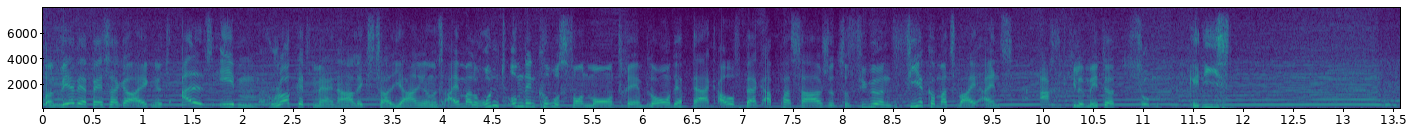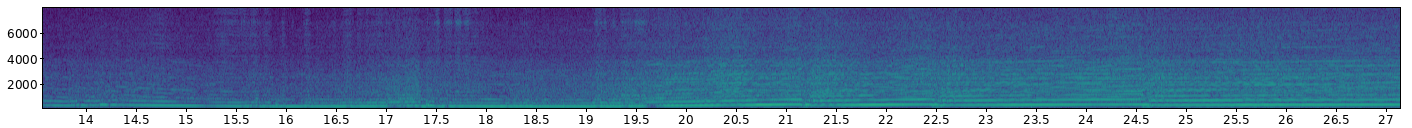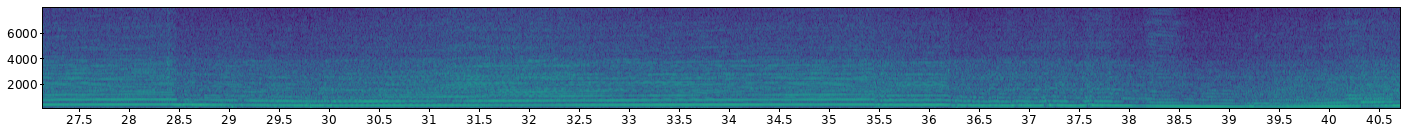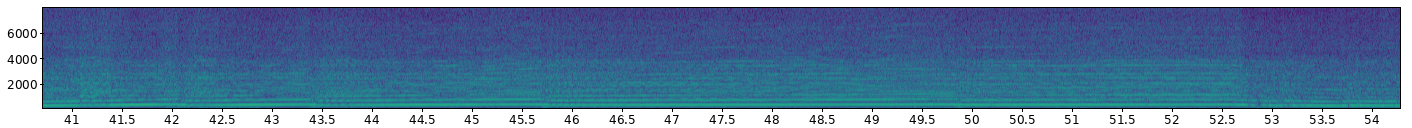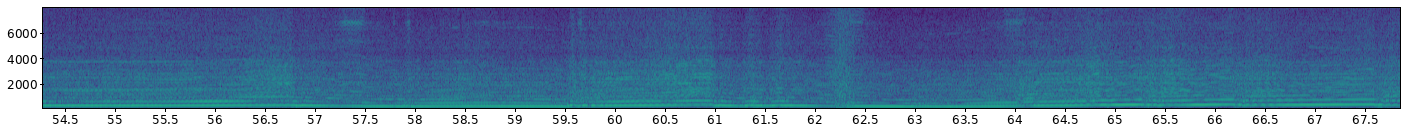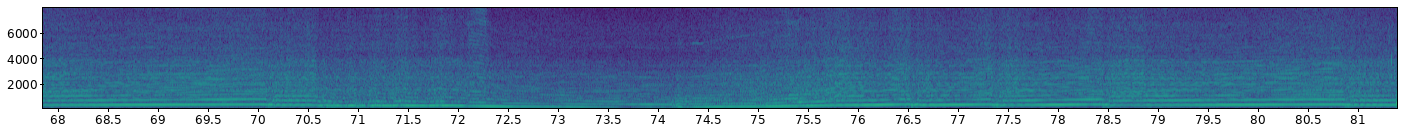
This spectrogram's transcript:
Und wer wäre besser geeignet als eben Rocketman Alex Tagliani, um uns einmal rund um den Kurs von Mont Tremblant, der Bergauf-Bergab-Passage zu führen. 4,218 Kilometer zum Genießen.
